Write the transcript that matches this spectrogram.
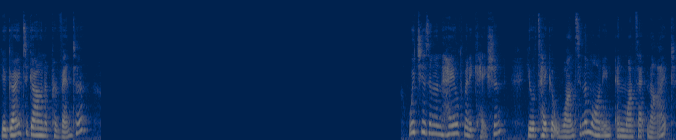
You're going to go on a preventer which is an inhaled medication. You will take it once in the morning and once at night.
